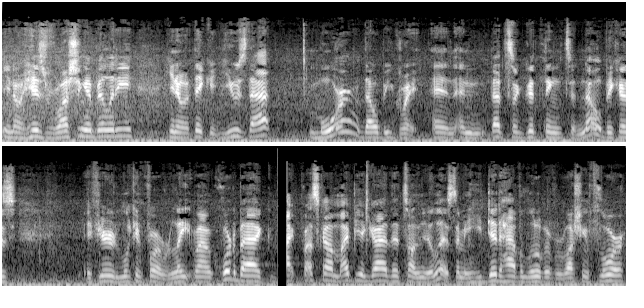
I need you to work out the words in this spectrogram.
you know, his rushing ability, you know, if they could use that more, that would be great. And and that's a good thing to know because if you're looking for a late round quarterback, Dak Prescott might be a guy that's on your list. I mean, he did have a little bit of a rushing floor.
